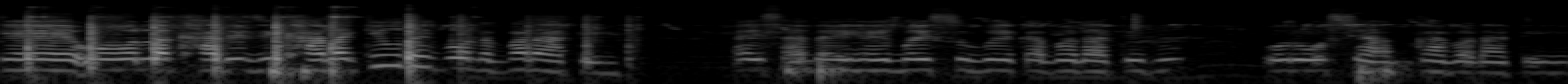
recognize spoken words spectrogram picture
कि वो लखानी जी खाना क्यों नहीं बोल बनाती है? ऐसा नहीं है, मैं सुबह का बनाती हूँ और वो शाम का बनाती है।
